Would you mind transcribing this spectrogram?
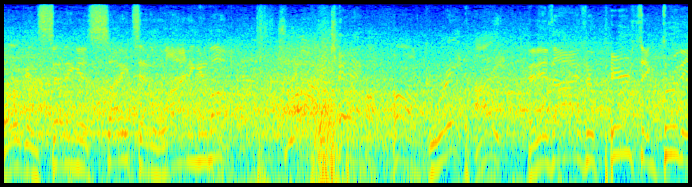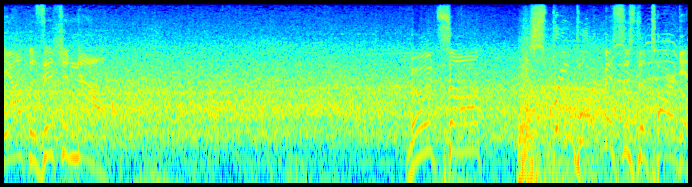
Logan setting his sights and lining him up. Drop kick. Great height. And his eyes are piercing through the opposition now. Moonsault. Springboard misses the target.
